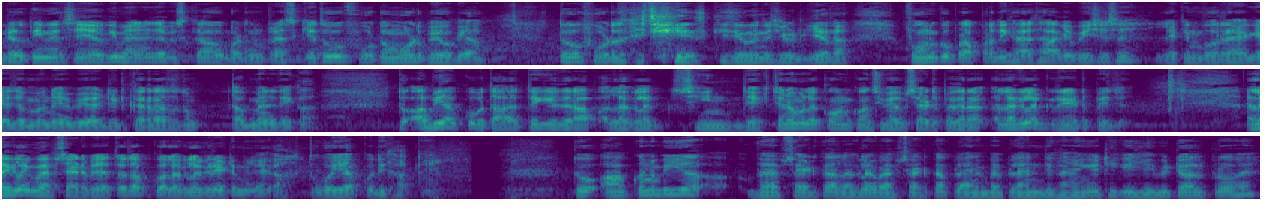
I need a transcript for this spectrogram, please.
गलती मेरे से ये होगी, मैंने जब इसका बटन प्रेस किया तो वो फ़ोटो मोड पे हो गया। तो वो फ़ोटो खींची इसकी जो मैंने शूट किया था फ़ोन को प्रॉपर दिखाया था आगे पीछे से, लेकिन वो रह गया। जब मैंने अभी एडिट कर रहा था तो तब मैंने देखा। तो अभी आपको बता देते कि अगर आप अलग अलग सीन देखते हो ना मतलब कौन कौन सी वेबसाइट पर अगर अलग अलग रेट पर अलग अलग वेबसाइट पर जाते हो तो आपको अलग अलग रेट मिलेगा। तो वही आपको दिखाते हैं। तो आपको ना भैया वेबसाइट का अलग अलग वेबसाइट का प्लान बाय प्लान दिखाएँगे, ठीक है? ये भी ट्वेल्व प्रो है,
